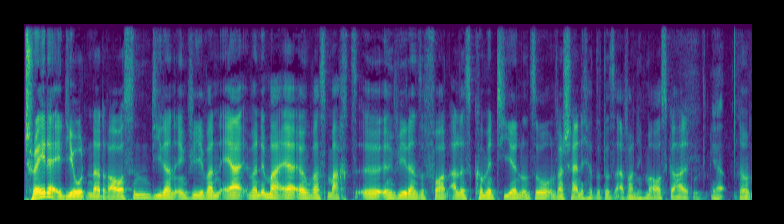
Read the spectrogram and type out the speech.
Trader-Idioten da draußen, die dann irgendwie, wann er, wann immer er irgendwas macht, äh, irgendwie dann sofort alles kommentieren und so. Und wahrscheinlich hat er das einfach nicht mehr ausgehalten. Ja. ja.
